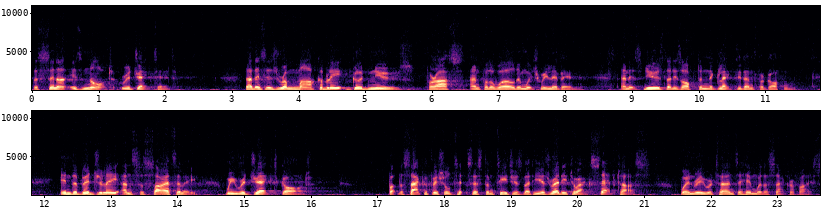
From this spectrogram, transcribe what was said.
The sinner is not rejected. Now this is remarkably good news for us and for the world in which we live in. And it's news that is often neglected and forgotten. Individually and societally, we reject God. But the sacrificial t- system teaches that he is ready to accept us when we return to him with a sacrifice.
